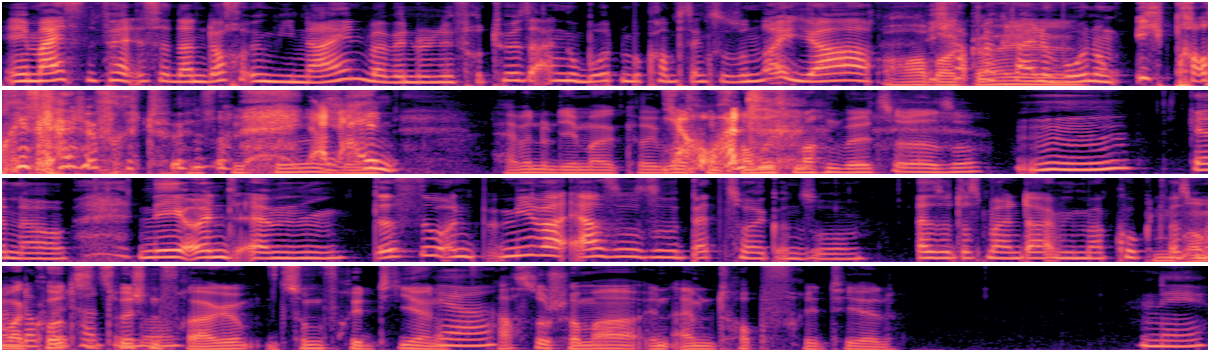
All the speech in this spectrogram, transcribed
In den meisten Fällen ist er dann doch irgendwie nein, weil wenn du eine Fritteuse angeboten bekommst, denkst du so, naja, Oh, ich habe eine kleine. Wohnung, ich brauche jetzt keine Fritteuse. Fritteuse. Ja, nein. Hä, wenn du dir mal Currywurst Ja, what? Pommes machen willst oder so? Mhm, genau. Nee, und ähm, das so, und mir war eher so, so Bettzeug und so. Also, dass man da irgendwie mal guckt, was Aber man mal kurze hat und so. Zwischenfrage zum Frittieren. Ja. Hast du schon mal in einem Topf frittiert? Nee.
